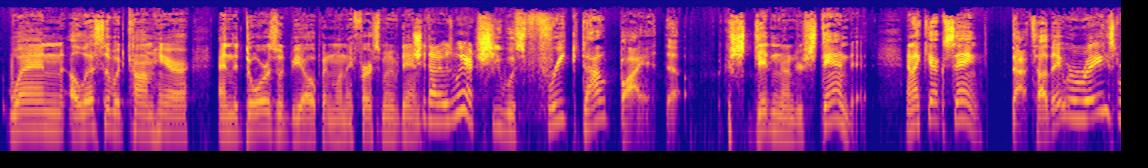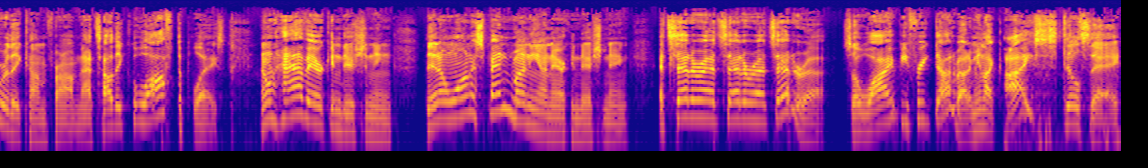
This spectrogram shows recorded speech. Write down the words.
when Alyssa would come here and the doors would be open when they first moved in, She thought it was weird. she was freaked out by it though because she didn't understand it. And i kept saying that's how they were raised where they come from. That's how they cool off the place. They don't have air conditioning. They don't want to spend money on air conditioning etc etc etc so why be freaked out about it? I mean like i still say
